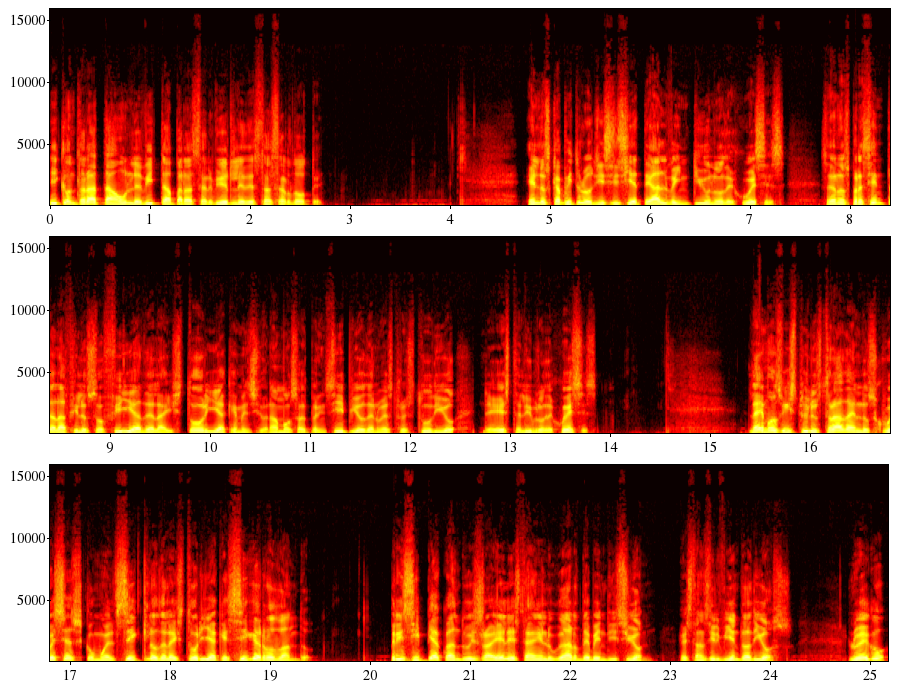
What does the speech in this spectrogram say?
y contrata a un levita para servirle de sacerdote. En los capítulos 17 al 21 de jueces, se nos presenta la filosofía de la historia que mencionamos al principio de nuestro estudio de este libro de jueces. La hemos visto ilustrada en los jueces como el ciclo de la historia que sigue rodando. Principia cuando Israel está en el lugar de bendición, están sirviendo a Dios. Luego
